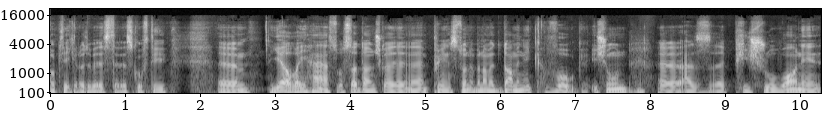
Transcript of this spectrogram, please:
نکته که راجع به استرس گفتی. یه آقایی هست استاد دانشگاه پرینستون به نام دامینیک ووگ. ایشون از پیشروان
